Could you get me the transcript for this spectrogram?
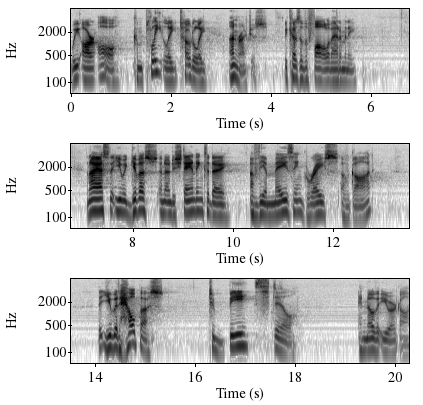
we are all completely, totally unrighteous because of the fall of Adam and Eve. And I ask that you would give us an understanding today of the amazing grace of God, that you would help us to be still and know that you are God.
